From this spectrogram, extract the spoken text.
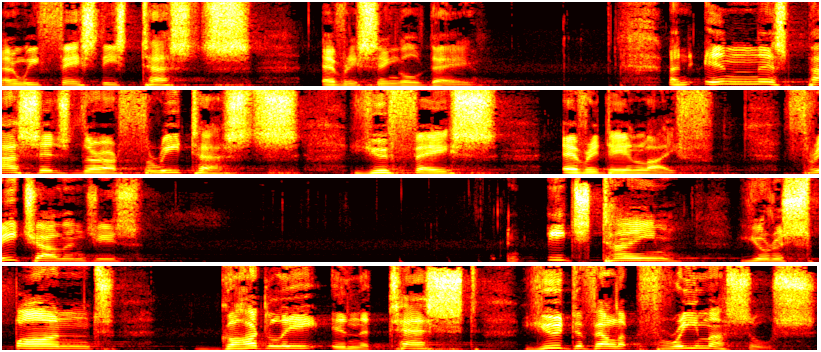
and we face these tests every single day. And in this passage, there are three tests you face every day in life. Three challenges. And each time you respond godly in the test, you develop three muscles.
